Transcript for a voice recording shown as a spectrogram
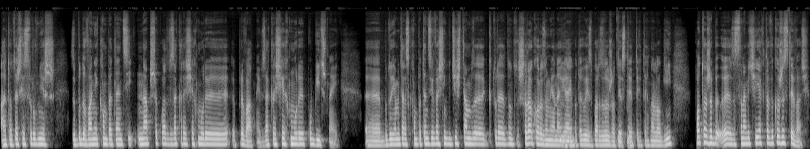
ale to też jest również zbudowanie kompetencji na przykład w zakresie chmury prywatnej, w zakresie chmury publicznej, E, budujemy teraz kompetencje właśnie gdzieś tam, e, które no, szeroko rozumiane AI, mm. bo tego jest bardzo dużo tych, tych, tych technologii, po to, żeby e, zastanawiać się, jak to wykorzystywać.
